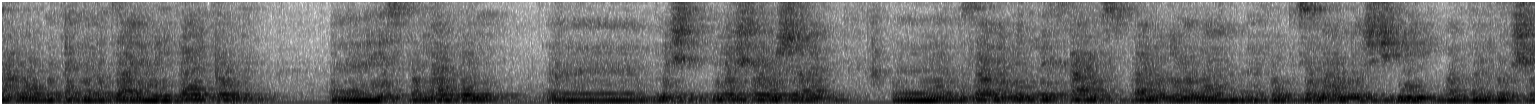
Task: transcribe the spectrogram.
Przystosowana do tego rodzaju eventów. Jest to nowum. Myśl, myślę, że wzorem innych hal spełni ona funkcjonalność i odbędą się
